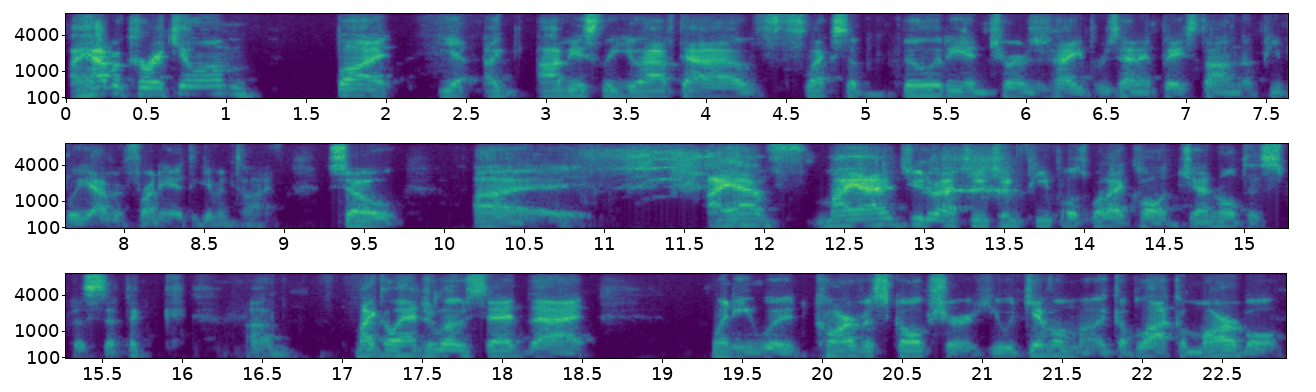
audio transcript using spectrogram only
I have a curriculum, but yeah, I, obviously you have to have flexibility in terms of how you present it based on the people you have in front of you at the given time. So, uh, I have my attitude about teaching people is what I call general to specific. Um, Michelangelo said that when he would carve a sculpture, he would give him like a block of marble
